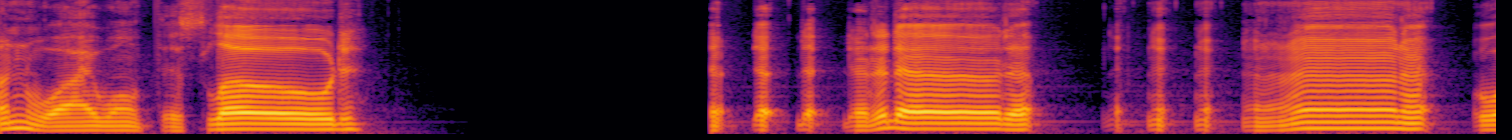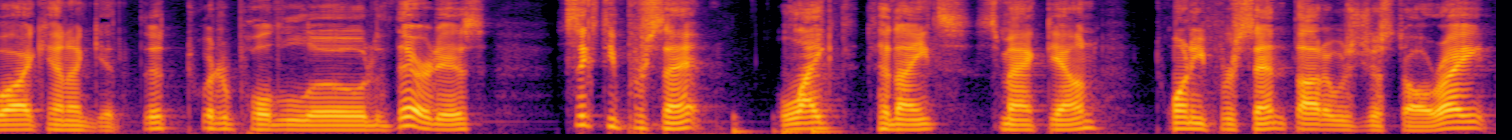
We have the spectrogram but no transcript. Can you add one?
on. Why won't this load? Why can't I get the Twitter poll to load? There it is. 60% liked tonight's SmackDown. 20% thought it was just all right.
